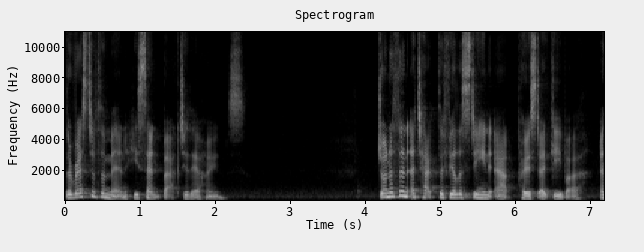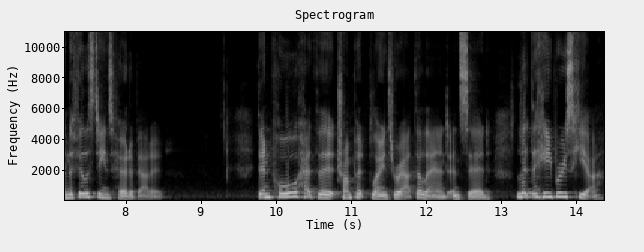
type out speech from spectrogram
The rest of the men he sent back to their homes. Jonathan attacked the Philistine outpost at Gibeah, and the Philistines heard about it. Then Saul had the trumpet blown throughout the land and said, Let the Hebrews hear.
